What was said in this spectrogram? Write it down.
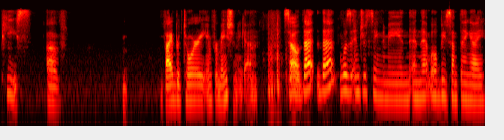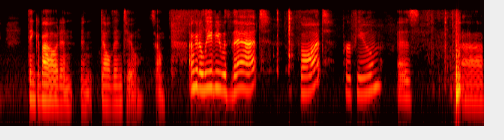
piece of vibratory information again. So that that was interesting to me and, and that will be something I think about and, and delve into. So I'm gonna leave you with that thought, perfume as a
